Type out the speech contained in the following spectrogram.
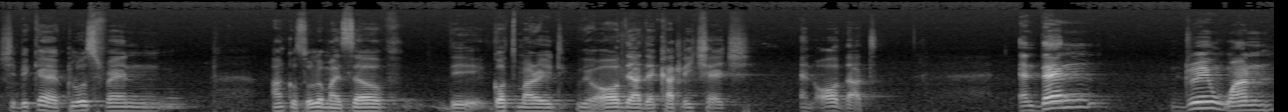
She became a close friend. Uncle Solo, myself, they got married. We were all there at the Catholic Church and all that. And then during one,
